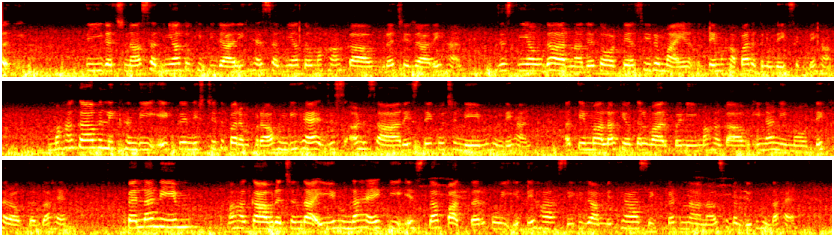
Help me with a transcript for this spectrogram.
ਦੀ ਰਚਨਾ ਸਦੀਆਂ ਤੋਂ ਕੀਤੀ ਜਾ ਰਹੀ ਹੈ, ਸਦੀਆਂ ਤੋਂ ਮਹਾਕਾਵ ਰਚੇ ਜਾ ਰਹੇ ਹਨ। ਜਿਸ ਦੀਆਂ ਉਦਾਹਰਨਾਂ ਦੇ ਤੌਰ ਤੇ ਅਸੀਂ ਰਮਾਇਣ ਅਤੇ ਮਹਾਭਾਰਤ ਨੂੰ ਦੇਖ ਸਕਦੇ ਹਾਂ। ਮਹਾਕਾਵ ਲਿਖਣ ਦੀ ਇੱਕ ਨਿਸ਼ਚਿਤ ਪਰੰਪਰਾ ਹੁੰਦੀ ਹੈ, ਜਿਸ ਅਨੁਸਾਰ ਇਸ ਦੇ ਕੁਝ ਨੇਮ ਹੁੰਦੇ ਹਨ ਅਤੇ ਮਾਲਾ ਕਿਉਂ ਤਲਵਾਰ ਬਣੀ, ਮਹਾਕਾਵ ਇਹਨਾਂ ਨਿਯਮਾਂ ਉੱਤੇ ਖਰਾ ਉਤਰਦਾ ਹੈ। ਪਹਿਲਾ ਨੇਮ ਮਹਾਕਾਵ ਰਚਨ ਦਾ ਇਹ ਹੁੰਦਾ ਹੈ ਕਿ ਇਸ ਦਾ ਪਾਤਰ ਕੋਈ ਇਤਿਹਾਸਿਕ ਜਾਂ ਮਿਥਿਹਾਸਿਕ ਘਟਨਾ ਨਾਲ ਸੰਬੰਧਿਤ ਹੁੰਦਾ ਹੈ।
